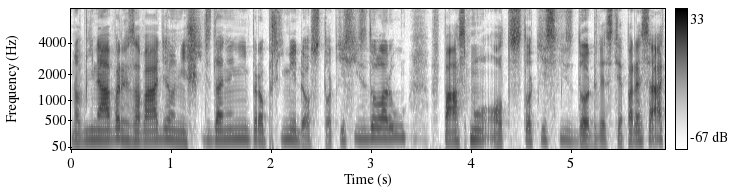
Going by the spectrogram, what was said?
Nový návrh zaváděl nižší zdanění pro příjmy do 100 000 dolarů, v pásmu od 100 000 do 250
